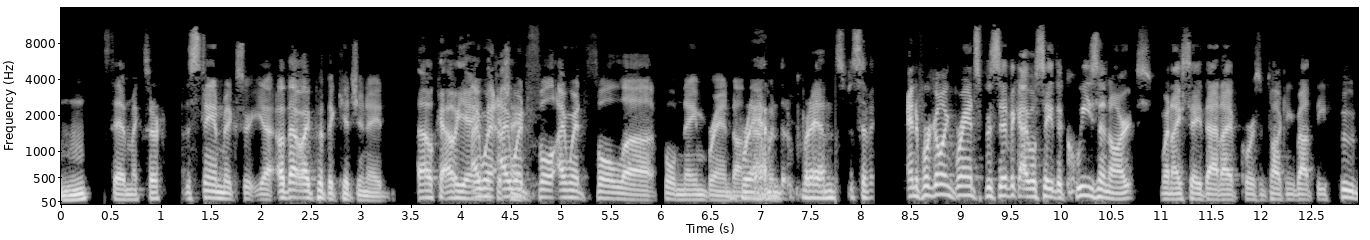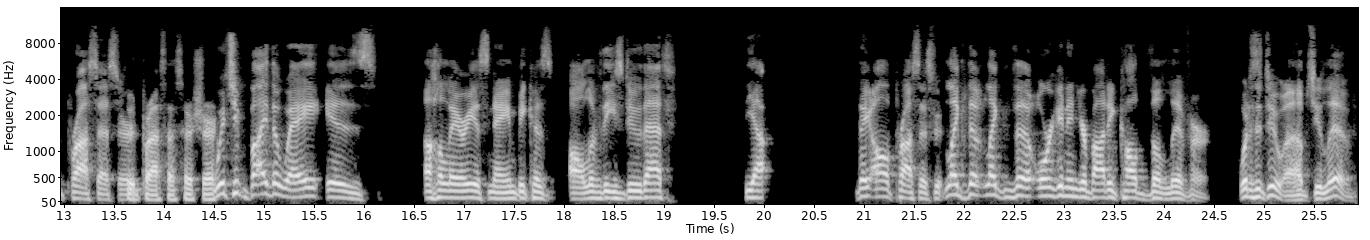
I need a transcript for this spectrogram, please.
Mm-hmm. Stand mixer. the stand mixer. Yeah. Oh, that I put the KitchenAid. Okay. Oh yeah. I went, I went full, I went full, uh, full name brand on brand, brand specific. And if we're going brand specific, I will say the Cuisinart. When I say that, I of course am talking about the food processor, Food processor. Sure. which by the way is a hilarious name because all of these do that. Yeah. They all process food. Like the, like the organ in your body called the liver. What does it do? It helps you live.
